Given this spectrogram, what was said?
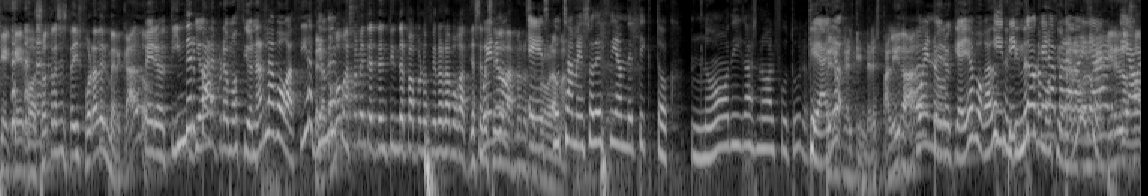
que, que vosotras estáis fuera del mercado. Pero Tinder Yo- para promocionar la abogacía, Pero tío. ¿cómo vas a meterte en Tinder para promocionar la abogada? Ya se nos ha ido Bueno, las manos el eh, programa. escúchame, eso decían de TikTok. No digas no al futuro. Que Pero haya... que el Tinder es para ligar. Bueno, pero que hay abogados y en Tinder TikTok Claro, promocionando. lo que quieren y los ahora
